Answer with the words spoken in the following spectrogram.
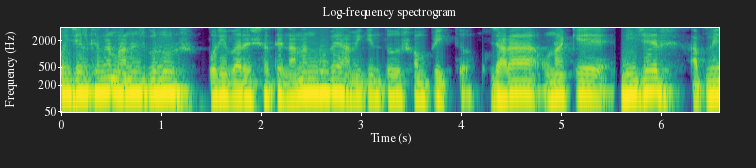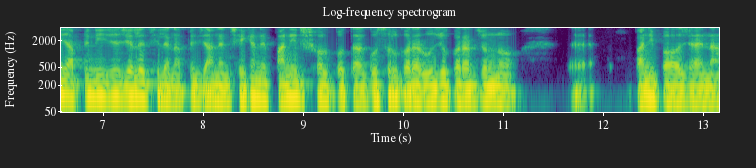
ওই জেলখানার মানুষগুলোর পরিবারের সাথে নানানভাবে আমি কিন্তু সম্পৃক্ত। যারা ওনাকে নিজের, আপনি আপনি নিজে জেলে ছিলেন, আপনি জানেন, সেখানে পানির স্বল্পতা, গোসল করার, উজু করার জন্য পানি পাওয়া যায় না।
